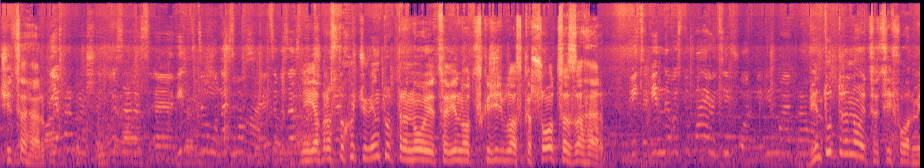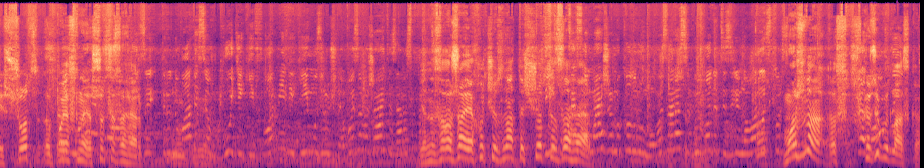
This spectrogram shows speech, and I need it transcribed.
Чи це герб? Я перепрошую, ви зараз, е, він в цьому не змагається. Ви зараз Ні, я просто хочу, він тут тренується, він от скажіть, будь ласка, що це за герб? Дивіться, він не виступає у цій формі. Він має право Він тут тренується в цій формі. Що це? Поясни, що це за герб? Тренуватися в будь-якій формі, в якій йому зручно. Ви заважаєте зараз. Я не заважаю, я хочу знати, що це за Це герб. за межами колоруму. Ви зараз виводите з рівноваги спортсмена. Можна? Е, Скажи, будь ласка.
